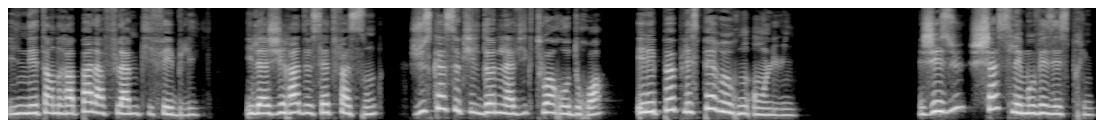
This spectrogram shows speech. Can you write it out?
il n'éteindra pas la flamme qui faiblit. Il agira de cette façon jusqu'à ce qu'il donne la victoire au droit, et les peuples espéreront en lui. Jésus chasse les mauvais esprits.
